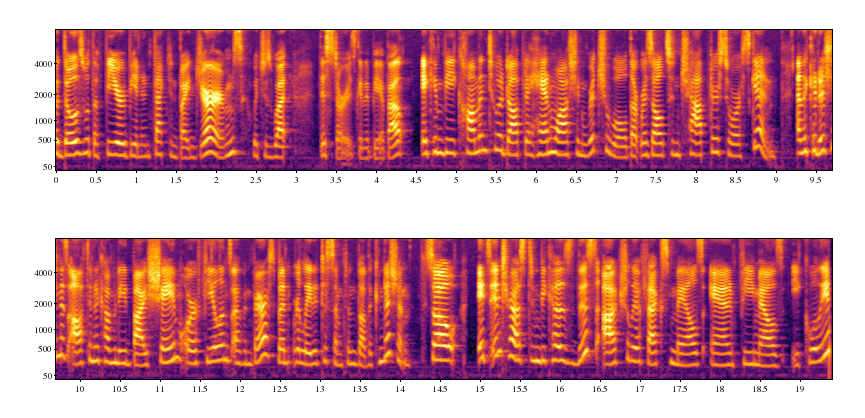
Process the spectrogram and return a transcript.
For those with a fear of being infected by germs, which is what this story is going to be about, it can be common to adopt a hand washing ritual that results in chapped or sore skin. And the condition is often accompanied by shame or feelings of embarrassment related to symptoms of the condition. So it's interesting because this actually affects males and females equally,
